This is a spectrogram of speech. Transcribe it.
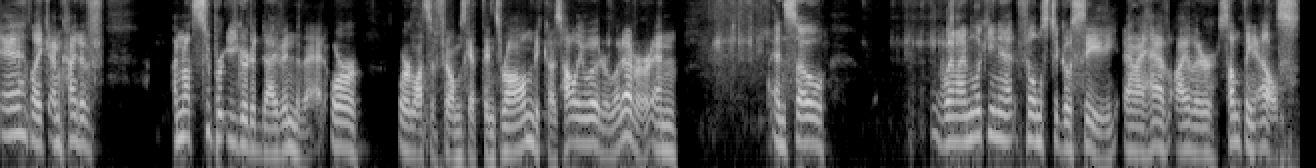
eh like i'm kind of i'm not super eager to dive into that or or lots of films get things wrong because hollywood or whatever. And and so when i'm looking at films to go see and i have either something else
